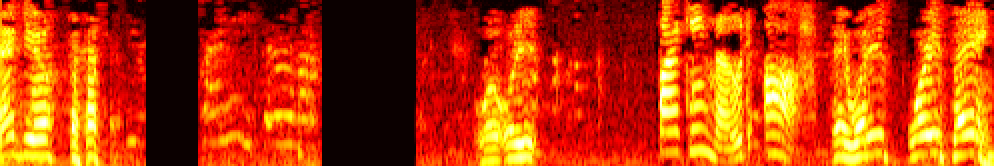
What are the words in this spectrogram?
Thank you. what, what are you? Parking mode off. Hey, what is? What are you saying?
